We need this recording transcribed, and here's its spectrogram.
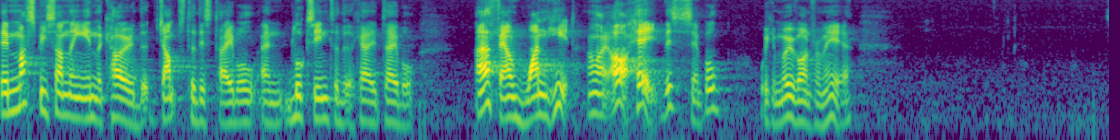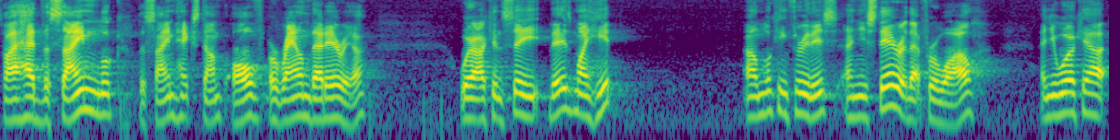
There must be something in the code that jumps to this table and looks into the table. I found one hit. I'm like, oh, hey, this is simple. We can move on from here. So I had the same look, the same hex dump of around that area where I can see there's my hit. I'm looking through this, and you stare at that for a while, and you work out,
